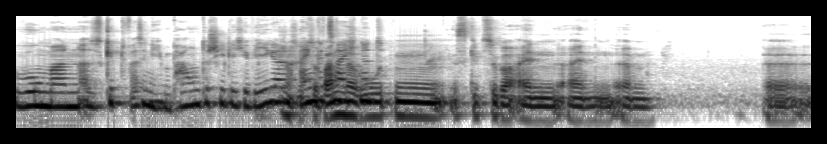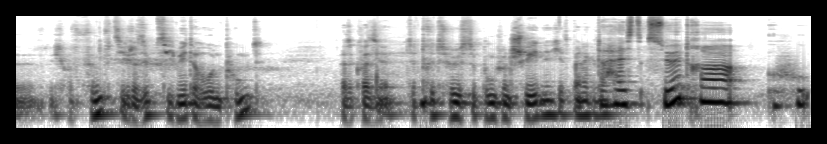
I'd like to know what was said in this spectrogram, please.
wo man, also es gibt, weiß ich nicht, ein paar unterschiedliche Wege Es gibt so eingezeichnet. Wanderrouten, es gibt sogar einen, einen ähm, äh, ich glaube 50 oder 70 Meter hohen Punkt. Also quasi der dritthöchste Punkt von Schweden, hätte ich jetzt beinahe Da gesagt. heißt Södra Hu-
